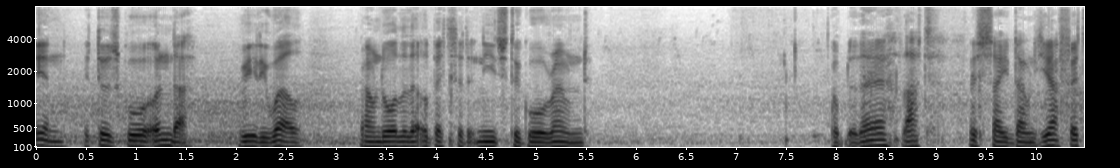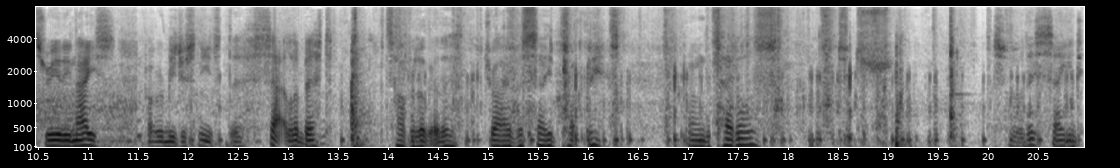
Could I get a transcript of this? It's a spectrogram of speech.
in, it does go under really well around all the little bits that it needs to go around. Up to there, that this side down here fits really nice. Probably just needs to settle a bit. Let's have a look at the driver's side properly around the pedals. So this side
